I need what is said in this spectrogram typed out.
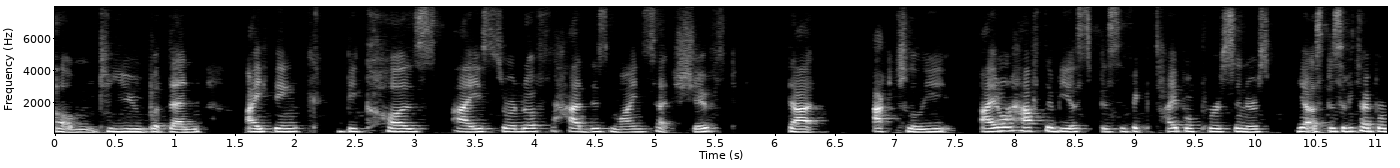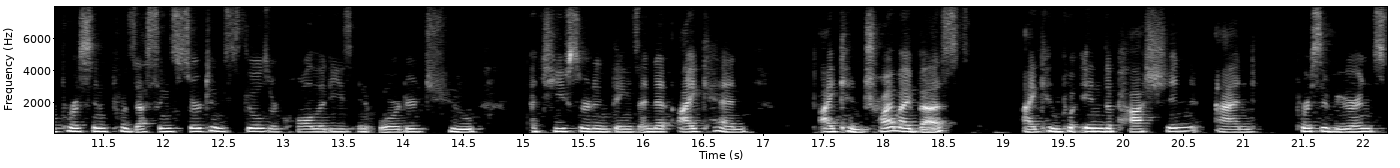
um, to you. But then I think because I sort of had this mindset shift that actually I don't have to be a specific type of person or yeah, a specific type of person possessing certain skills or qualities in order to achieve certain things and that I can I can try my best. I can put in the passion and perseverance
